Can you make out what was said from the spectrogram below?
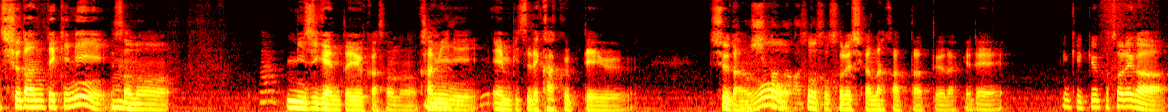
手段的にその、二次元というかその紙に鉛筆で書くっていう手段をそうそうそれしかなかったっていうだけで。で結局それが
